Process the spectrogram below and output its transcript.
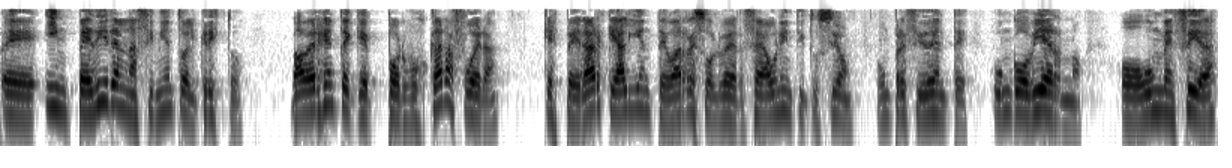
eh, impedir el nacimiento del Cristo. Va a haber gente que por buscar afuera, que esperar que alguien te va a resolver, sea una institución, un presidente, un gobierno o un Mesías,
